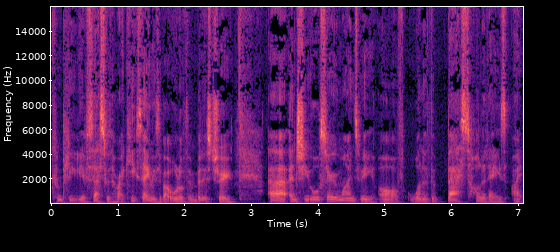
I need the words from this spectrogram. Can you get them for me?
completely obsessed with her. I keep saying this about all of them, but it's true. Uh, and she also reminds me of one of the best holidays I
